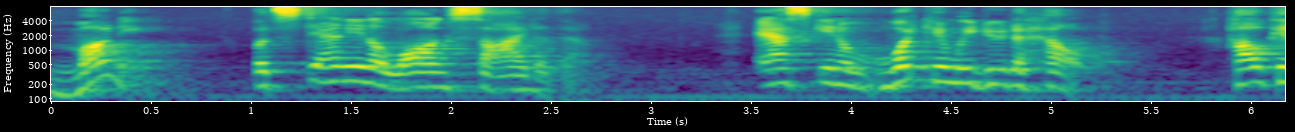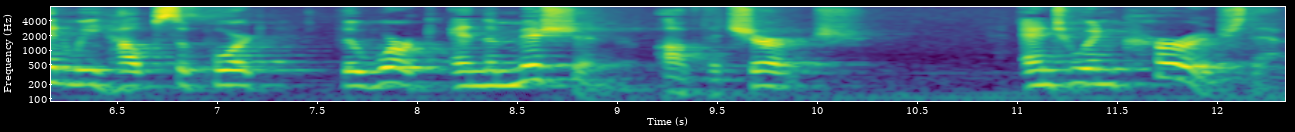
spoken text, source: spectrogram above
money, but standing alongside of them, asking them, what can we do to help? How can we help support the work and the mission of the church? And to encourage them.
